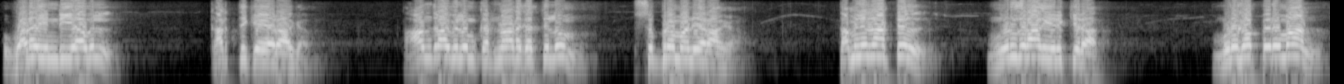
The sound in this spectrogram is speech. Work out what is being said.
வட இந்தியாவில் கார்த்திகேயராக ஆந்திராவிலும் கர்நாடகத்திலும் சுப்பிரமணியராக தமிழ்நாட்டில் முருகராக இருக்கிறார். முருகப்பெருமான்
